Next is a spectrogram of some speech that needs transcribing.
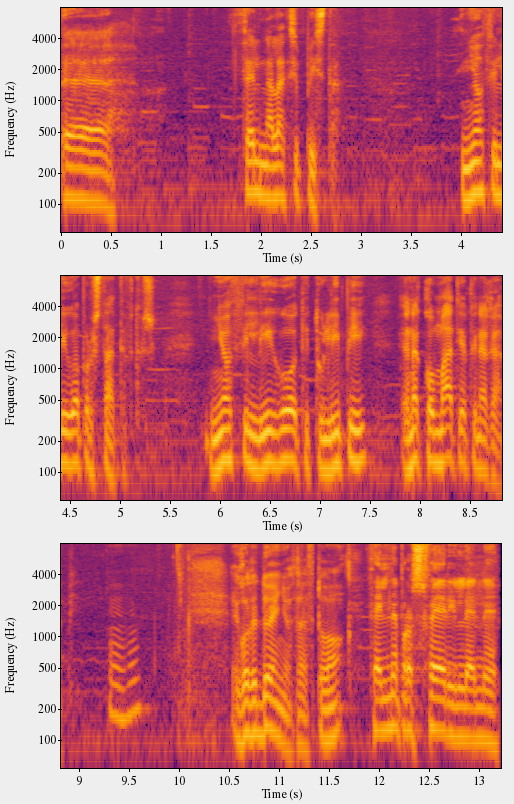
ε, θέλει να αλλάξει πίστα. Νιώθει λίγο απροστάτευτος. Νιώθει λίγο ότι του λείπει ένα κομμάτι από την αγάπη. Εγώ δεν το ένιωθα αυτό. Θέλει να προσφέρει, λένε,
